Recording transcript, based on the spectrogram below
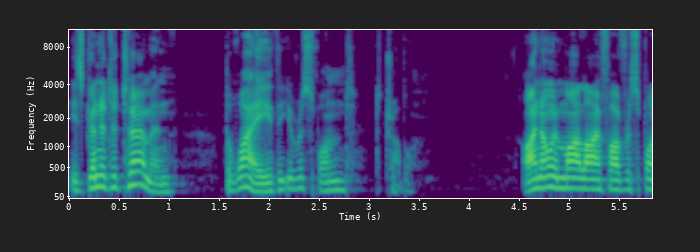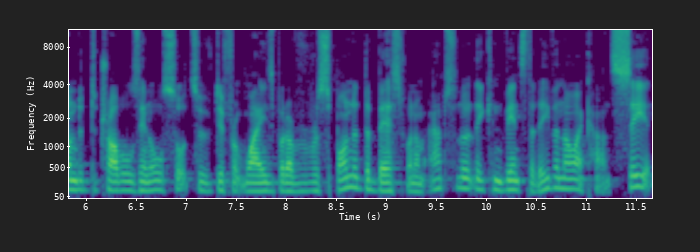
is going to determine the way that you respond to trouble. I know in my life I've responded to troubles in all sorts of different ways, but I've responded the best when I'm absolutely convinced that even though I can't see it,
